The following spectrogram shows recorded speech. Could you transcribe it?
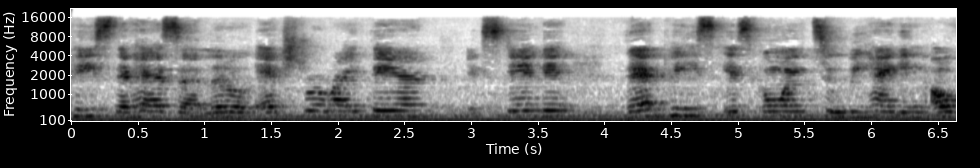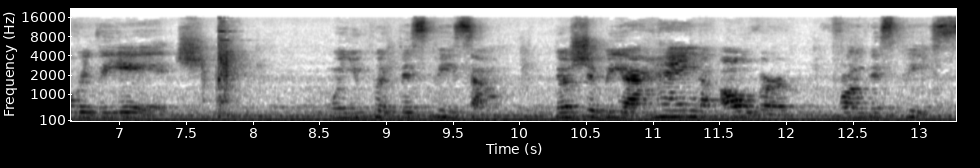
piece that has a little extra right there, extended. That piece is going to be hanging over the edge when you put this piece on. There should be a hangover from this piece.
